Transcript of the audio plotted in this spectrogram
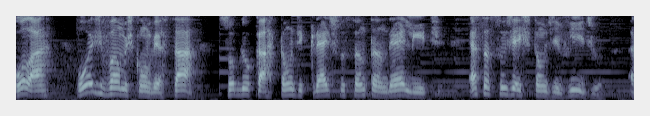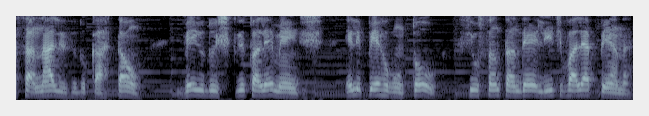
Olá, hoje vamos conversar sobre o cartão de crédito Santander Elite. Essa sugestão de vídeo, essa análise do cartão, veio do inscrito Ale Mendes. Ele perguntou se o Santander Elite vale a pena,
